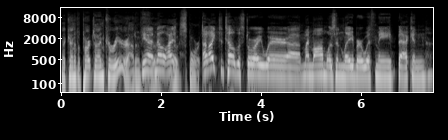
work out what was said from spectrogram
a kind of a part time career out of Yeah, uh, no, I sport. I like to tell the story where uh, my mom was in labor with me back in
